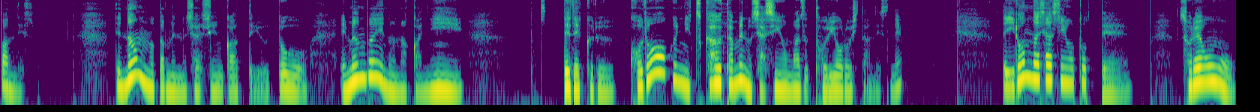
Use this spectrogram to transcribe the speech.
たんです。で何のための写真かっていうと MV の中に出てくる小道具に使うための写真をまず撮り下ろしたんですね。でいろんな写真を撮ってそれをも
